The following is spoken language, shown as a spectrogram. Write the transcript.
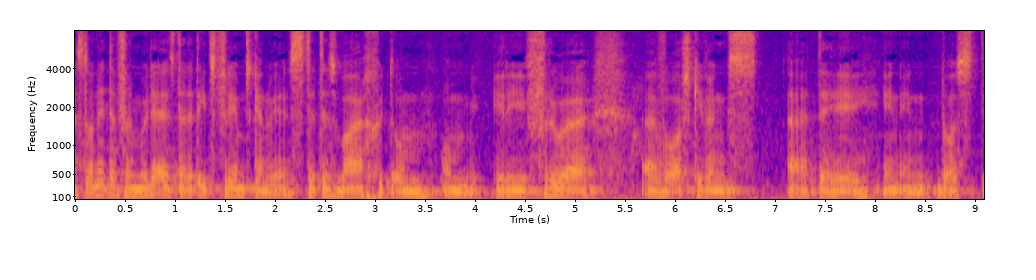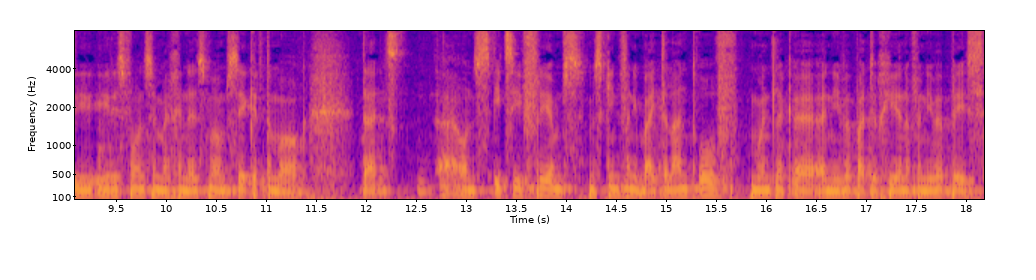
as daar net 'n vermoede is dat dit iets vreemds kan wees. Dit is baie goed om om hierdie vroeë uh, waarskuwings uh, te hê en en daar's die hier is vir ons 'n meganisme om seker te maak dat uh, ons ietsie vreemds, miskien van die buiteland of moontlik 'n uh, nuwe patogeen of 'n nuwe pes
